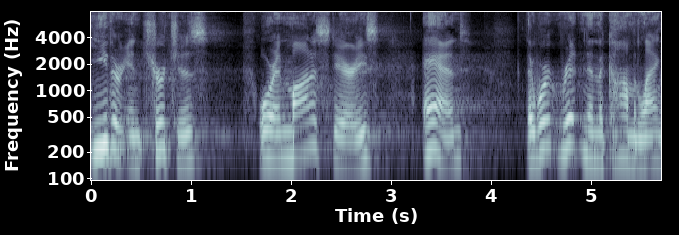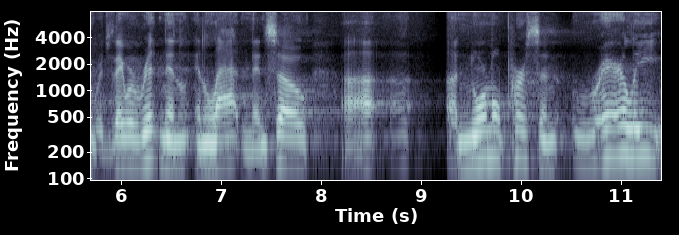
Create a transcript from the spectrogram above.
either in churches or in monasteries, and they weren't written in the common language, they were written in, in Latin. And so uh, a normal person rarely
